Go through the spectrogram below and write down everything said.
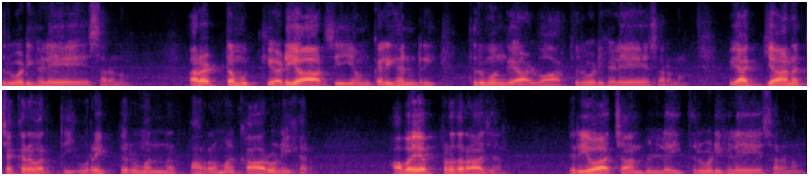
திருவடிகளே சரணம். அரட்டமுக்கி அடியார் சீயம் கலிகன்றி திருமங்கை ஆழ்வார் திருவடிகளே சரணம். வியாக்கியான சக்கரவர்த்தி உரை பெருமன்னர் பரம காருணிகர் அபயப்பிரதராஜர் பெரியவாச்சான் பிள்ளை திருவடிகளே சரணம்.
